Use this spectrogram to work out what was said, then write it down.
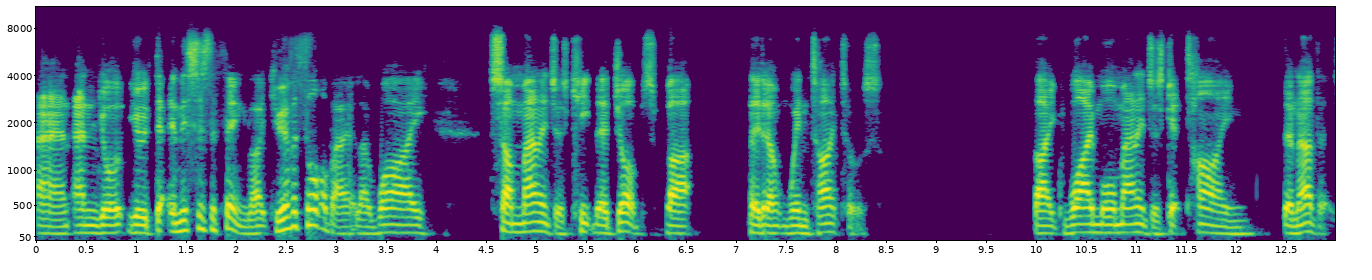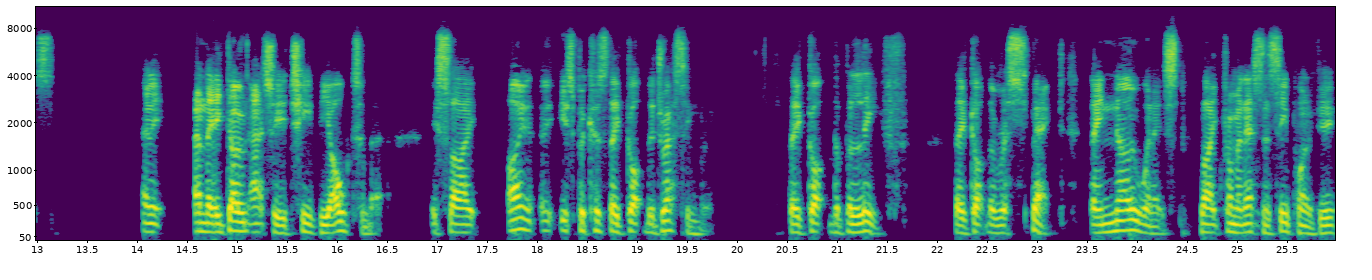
And and your your and this is the thing like you ever thought about it? Like why some managers keep their jobs but they don't win titles? Like why more managers get time than others? And it and they don't actually achieve the ultimate. It's like i it's because they've got the dressing room they've got the belief. They've got the respect. They know when it's like from an S&C point of view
